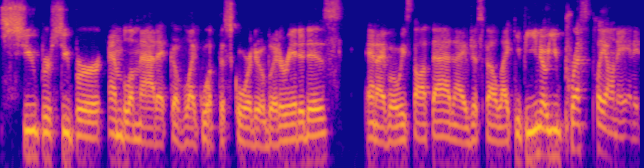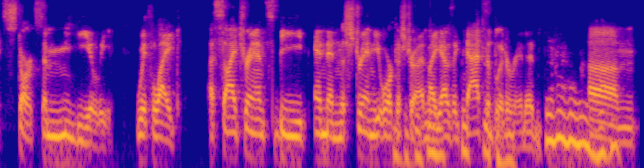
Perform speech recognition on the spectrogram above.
super super emblematic of like what the score to Obliterated is. And I've always thought that and I've just felt like if you know you press play on it and it starts immediately with like a psytrance beat and then the strand the orchestra. And like I was like that's obliterated. Um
